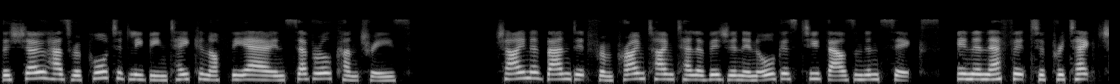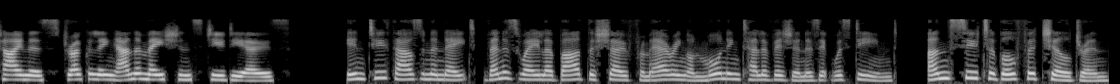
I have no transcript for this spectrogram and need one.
The show has reportedly been taken off the air in several countries. China banned it from primetime television in August 2006, in an effort to protect China's struggling animation studios. In 2008, Venezuela barred the show from airing on morning television as it was deemed unsuitable for children.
